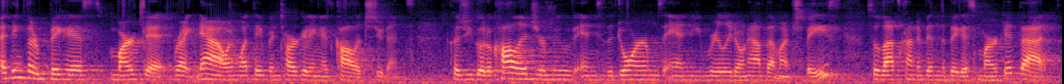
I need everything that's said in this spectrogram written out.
I think their biggest market right now and what they've been targeting is college students. Because you go to college, you move into the dorms, and you really don't have that much space. So that's kind of been the biggest market that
